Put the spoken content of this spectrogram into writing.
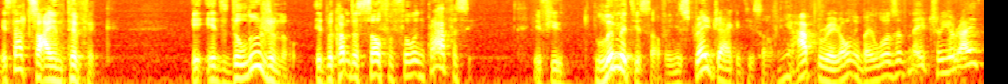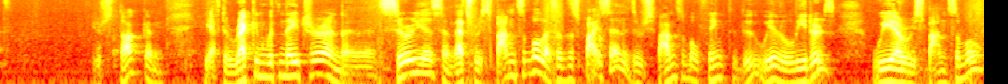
It's not scientific, it's delusional. It becomes a self fulfilling prophecy. If you limit yourself and you straitjacket yourself and you operate only by laws of nature, you're right. You're stuck, and you have to reckon with nature, and uh, it's serious, and that's responsible. That's what the spy said. It's a responsible thing to do. We're the leaders. We are responsible.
